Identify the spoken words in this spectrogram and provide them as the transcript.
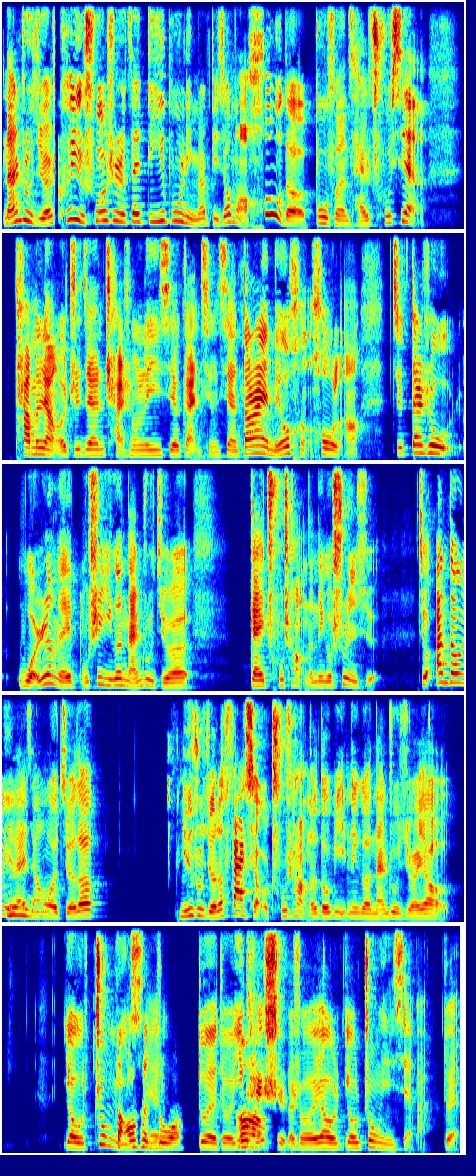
男主角可以说是在第一部里面比较往后的部分才出现，他们两个之间产生了一些感情线，当然也没有很厚了啊。就但是我认为不是一个男主角该出场的那个顺序。就按道理来讲，我觉得女主角的发小出场的都比那个男主角要要重一些，对对，一开始的时候要要重一些吧。对，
